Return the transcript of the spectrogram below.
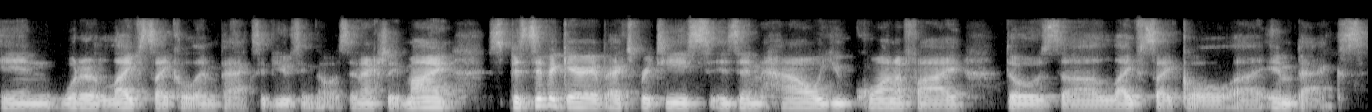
in what are life cycle impacts of using those. And actually, my specific area of expertise is in how you quantify those uh, life cycle uh, impacts.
